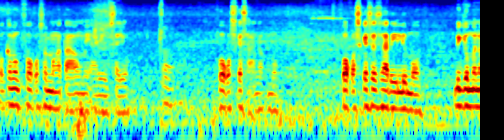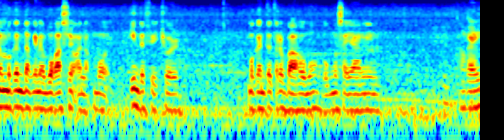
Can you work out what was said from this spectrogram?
Huwag ka mag-focus sa mga taong may ayaw sa'yo. Oo. Focus ka sa anak mo. Focus ka sa sarili mo. Bigyan mo ng magandang kinabukasan yung anak mo in the future. Maganda trabaho mo. Huwag mo sayangin. Okay?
